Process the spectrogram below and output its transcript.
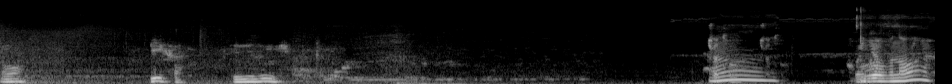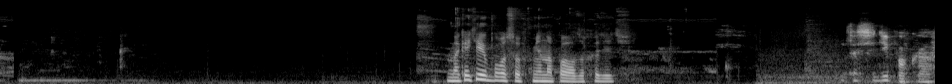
О, тихо, ты везунчик. Чё там? Говно. На каких боссов мне на заходить? Да сиди пока.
